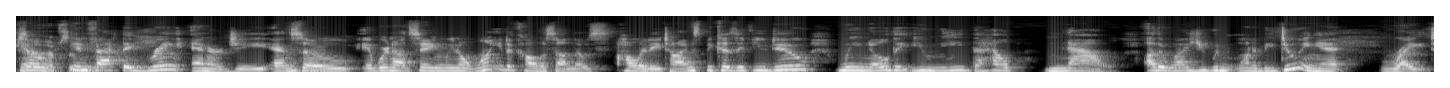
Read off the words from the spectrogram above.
So, absolutely. in fact, they bring energy. And so, if we're not saying we don't want you to call us on those holiday times because if you do, we know that you need the help now. Otherwise, you wouldn't want to be doing it right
